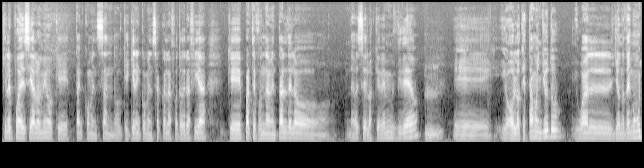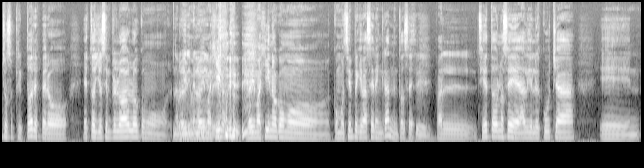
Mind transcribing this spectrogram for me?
qué les puedes decir a los amigos que están comenzando o que quieren comenzar con la fotografía, que es parte fundamental de los a veces los que ven mis videos Mm. eh, y- o los que estamos en YouTube? Igual yo no tengo muchos suscriptores, pero esto yo siempre lo hablo como No, lo, im- mí, imagino, pues. lo imagino como como siempre que va a ser en grande, entonces Sí. Si esto, no sé, alguien lo escucha eh, en,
